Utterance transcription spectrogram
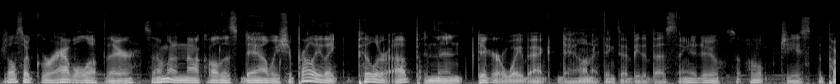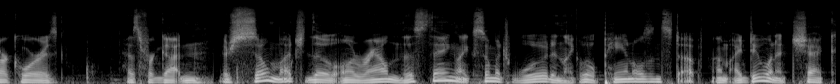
There's also gravel up there. So I'm going to knock all this down. We should probably like pillar up and then dig our way back down. I think that'd be the best thing to do. So, oh, geez. The parkour is has forgotten. There's so much though around this thing, like so much wood and like little panels and stuff. Um, I do want to check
